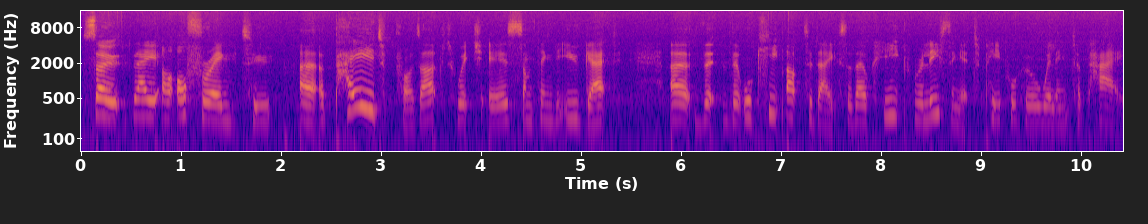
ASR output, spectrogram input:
So they are offering to uh, a paid product, which is something that you get uh, that, that will keep up to date. So they'll keep releasing it to people who are willing to pay.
